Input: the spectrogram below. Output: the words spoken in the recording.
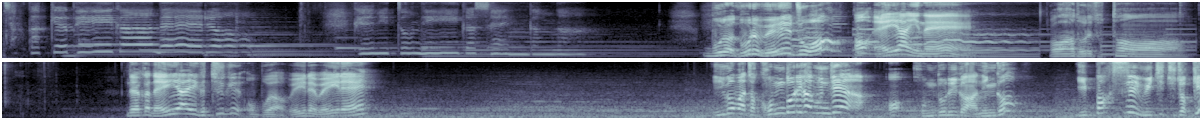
창밖에 비가 내려 괜히 또 네가 생각나 뭐야 노래 왜 좋아? 어 AI네. 와 노래 좋다. 근데 약간 AI 그 특유 어 뭐야 왜 이래 왜 이래? 이거 맞아 곰돌이가 문제야. 어 곰돌이가 아닌가? 이 박스의 위치 추적기?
